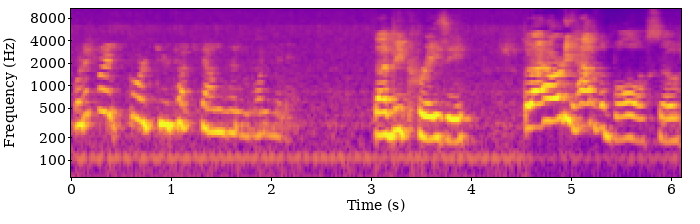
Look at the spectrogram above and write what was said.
What if I scored two touchdowns in one minute? That'd be crazy. But I already have the ball, so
